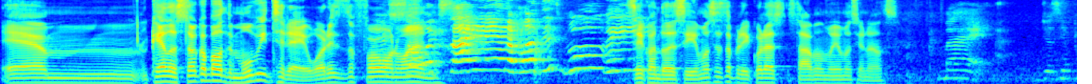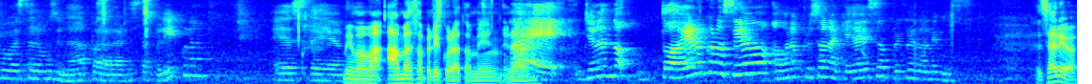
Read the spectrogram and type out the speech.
Um, okay, let's talk about the movie today. What is the We're so 411? excited about this movie. Sí, cuando decidimos esta película estábamos muy emocionados. Mae, yo siempre voy a estar emocionada para hablar de esta película. Este. Mi mamá ama esta película también. Mae, yo no, no- todavía no he conocido a una persona que haya visto la película y no le guste. ¿En serio?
